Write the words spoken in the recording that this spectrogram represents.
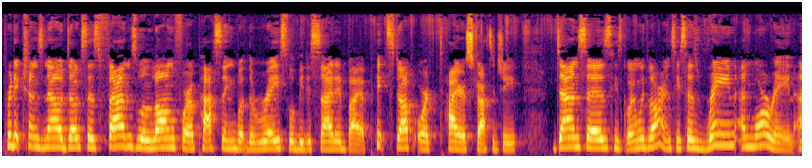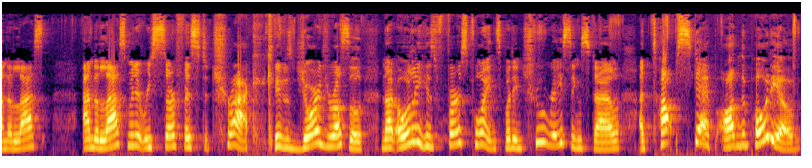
predictions now. Doug says fans will long for a passing, but the race will be decided by a pit stop or tire strategy. Dan says he's going with Lawrence. He says rain and more rain and a last and a last minute resurfaced track gives George Russell not only his first points but in true racing style a top step on the podium.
